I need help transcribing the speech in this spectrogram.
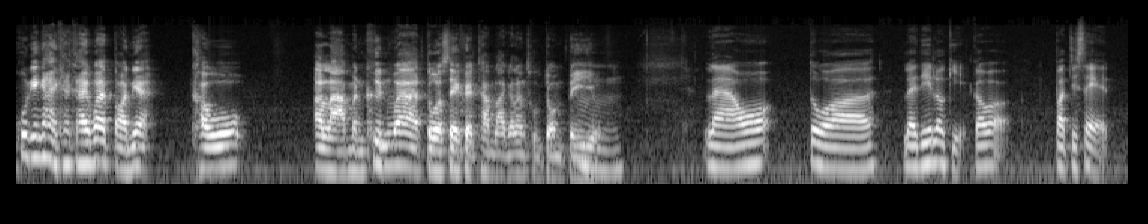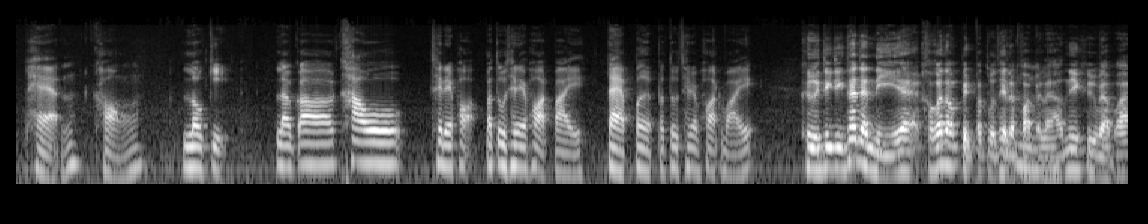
พูดง่ายๆคล้าย ๆ ว่าตอนเนี้ยเขา alarm มันขึ้นว่าตัว Sacred Timeline กำลังถูกโจมตีอยู่ แล้วตัวเลดี้โลกิก็ปฏิเสธแผนของโลกิ แล้วก็เข้า teleport ประตู teleport ไป แต่เปิดประตู teleport ไว้ คือจริง ๆ ถ้าจะหนีอะเขาก็ต้องปิดประตู teleport ไปแล้ว นี่คือแบบว่า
